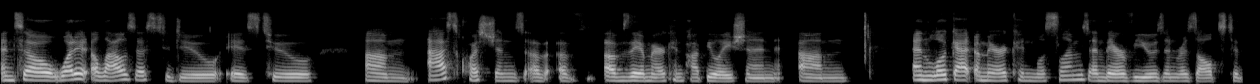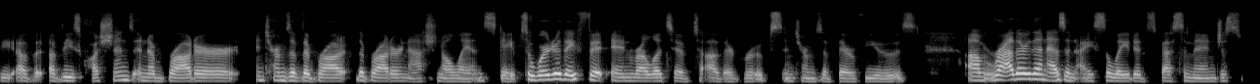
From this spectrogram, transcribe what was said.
And so, what it allows us to do is to um, ask questions of, of, of, the American population um, and look at American Muslims and their views and results to the of, of these questions in a broader, in terms of the broad the broader national landscape. So, where do they fit in relative to other groups in terms of their views? Um, rather than as an isolated specimen, just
